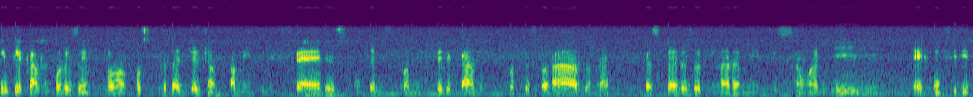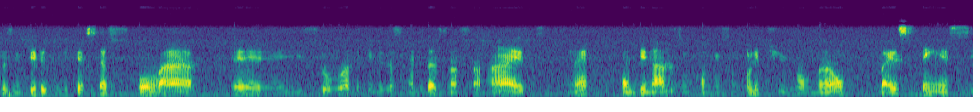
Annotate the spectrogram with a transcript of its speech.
implicavam, por exemplo, a possibilidade de adiantamento de férias, um tema extremamente delicado para o professorado, né? as férias ordinariamente são ali é, conferidas em período de recesso escolar, é, isso a depender das realidades nacionais, né, combinados em convenção coletiva ou não, mas tem esse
